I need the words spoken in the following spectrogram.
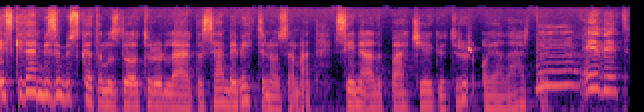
Eskiden bizim üst katımızda otururlardı. Sen bebektin o zaman. Seni alıp bahçeye götürür oyalardı. Hmm, evet,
